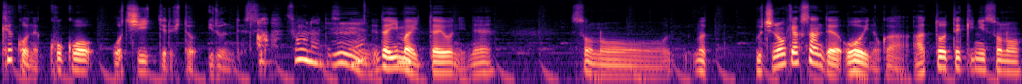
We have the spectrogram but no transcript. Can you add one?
結構ねここ陥ってる人いるんですよ。あそうなんですね。うん、で今言ったようにね、そのまあうちのお客さんで多いのが圧倒的にその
